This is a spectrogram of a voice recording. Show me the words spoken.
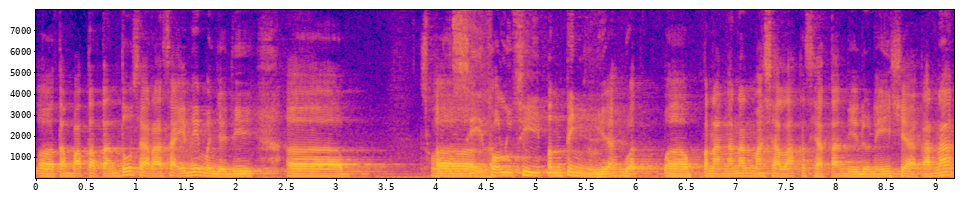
uh, tempat tertentu saya rasa ini menjadi uh, solusi, uh, solusi penting ya buat uh, penanganan masalah kesehatan di Indonesia karena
